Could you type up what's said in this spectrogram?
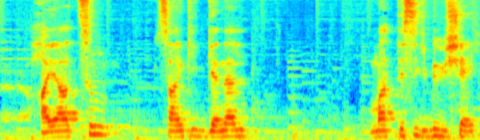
e, hayatın sanki genel maddesi gibi bir şey.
